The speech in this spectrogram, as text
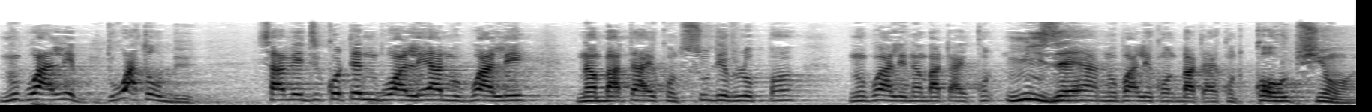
Nous pouvons aller droit au but. Ça veut dire côté nous pouvons aller, nous pouvons aller dans la bataille contre sous-développement, nous pour aller dans la bataille contre misère, nous pour aller contre bataille contre corruption.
